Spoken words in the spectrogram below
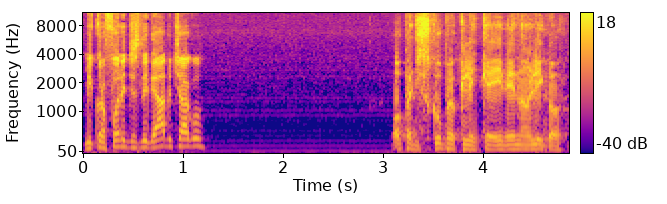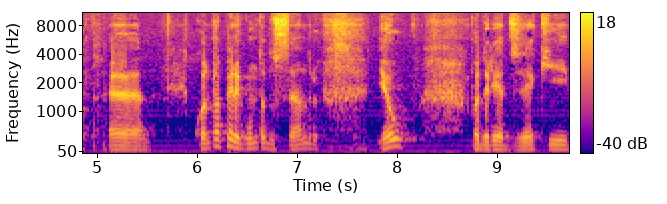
Microfone desligado, Tiago? Opa, desculpa, eu cliquei e não ligou. Uh, Quanto à pergunta do Sandro, eu poderia dizer que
